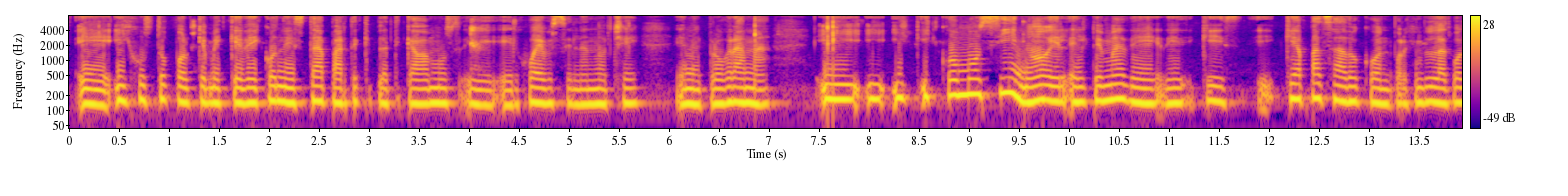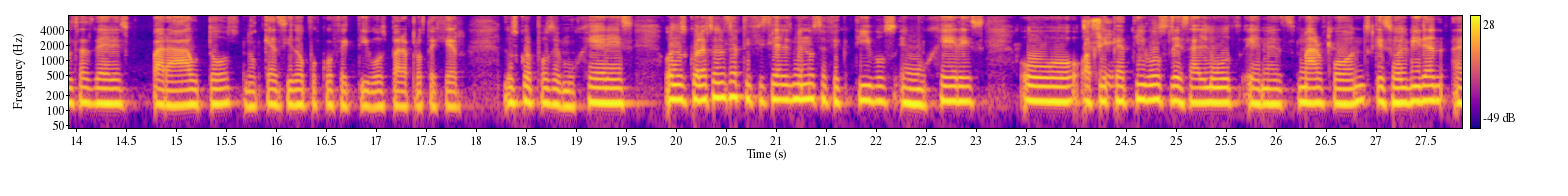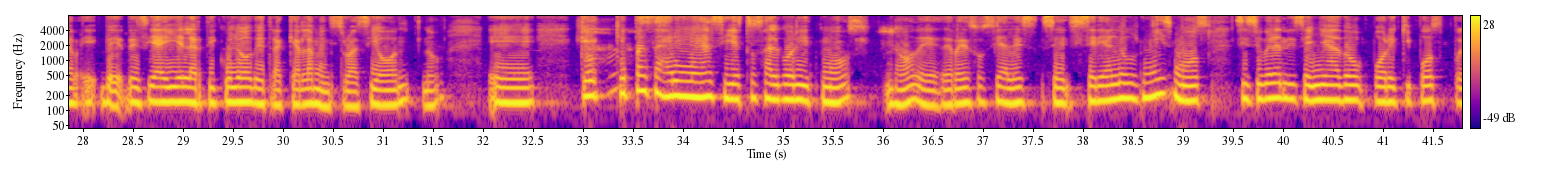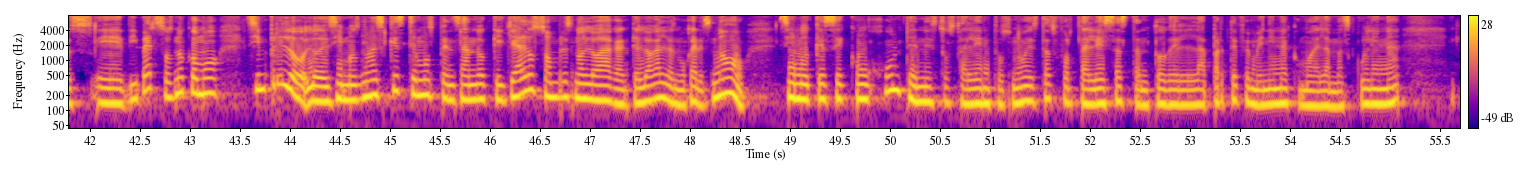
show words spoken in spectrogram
eh, y justo porque me quedé con esta parte que platicábamos eh, el jueves en la noche en el programa, y, y, y, y cómo sí, ¿no? El, el tema de, de qué, eh, qué ha pasado con, por ejemplo, las bolsas de aire para autos, ¿no? que han sido poco efectivos para proteger los cuerpos de mujeres, o los corazones artificiales menos efectivos en mujeres, o aplicativos de salud en smartphones que se olvidan, eh, de, decía ahí el artículo de traquear la menstruación, ¿no? Eh, ¿qué, ¿Qué pasaría si estos algoritmos ¿no? de, redes sociales se, serían los mismos si se hubieran diseñado por equipos pues eh, diversos, ¿no? Como siempre lo, lo decimos, no es que estemos pensando que ya los hombres no lo hagan, que lo hagan las mujeres, no, sino que se conjunten estos talentos, ¿no? Estas fortalezas tanto de la parte femenina como de la masculina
